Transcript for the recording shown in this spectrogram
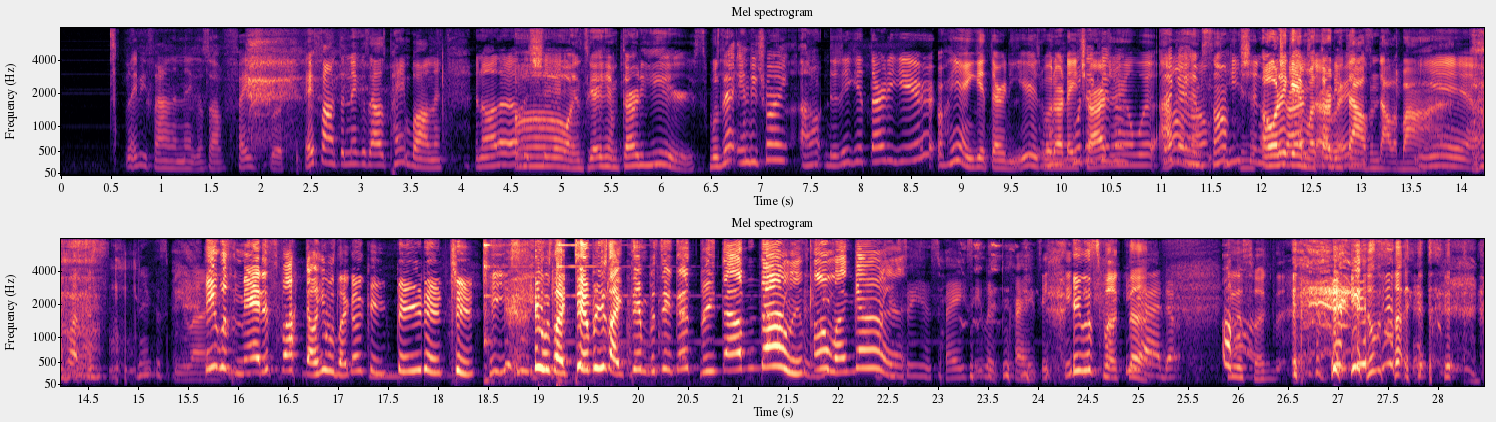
They be finding niggas off Facebook. They found the niggas I was paintballing and all that other Oh, shit. Oh, and gave him 30 years. Was that in Detroit? I don't, did he get 30 years? Or he ain't get 30 years, but are they What charging give him with? They I gave him know. something. He oh, they gave him a thirty thousand dollar bond. Yeah, I'm about to s- niggas be like. He was mad as fuck though. He was like, I can't pay that shit. He, was like ten. He's like ten percent. That's three thousand dollars. Oh my god. You see his face? He looked crazy. He was fucked He up. no- He was fucked he was fucked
